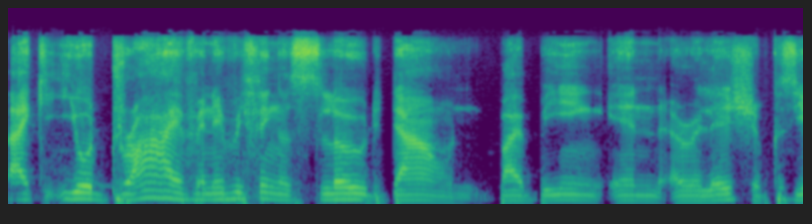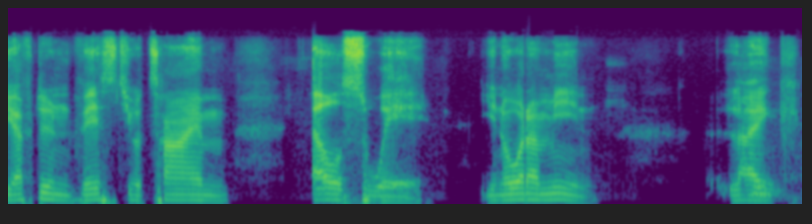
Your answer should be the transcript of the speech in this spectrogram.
like your drive and everything is slowed down by being in a relationship because you have to invest your time elsewhere. You know what I mean? Hmm. Like,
